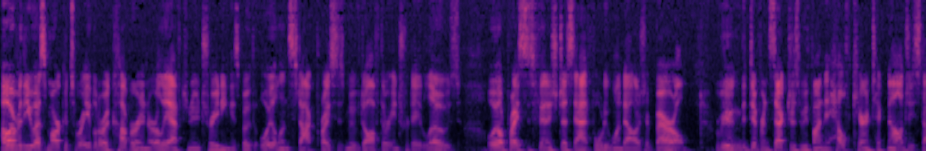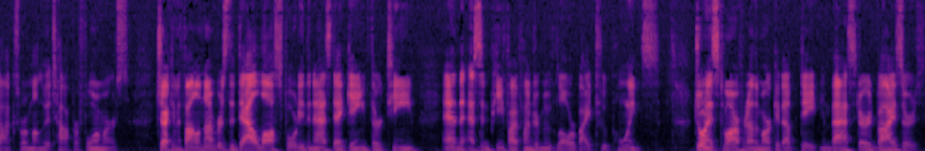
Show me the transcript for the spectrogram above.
However, the U.S. markets were able to recover in early afternoon trading as both oil and stock prices moved off their intraday lows. Oil prices finished just at $41 a barrel. Reviewing the different sectors, we find that healthcare and technology stocks were among the top performers. Checking the final numbers, the Dow lost 40, the Nasdaq gained 13, and the S&P 500 moved lower by 2 points. Join us tomorrow for another market update. Ambassador Advisors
